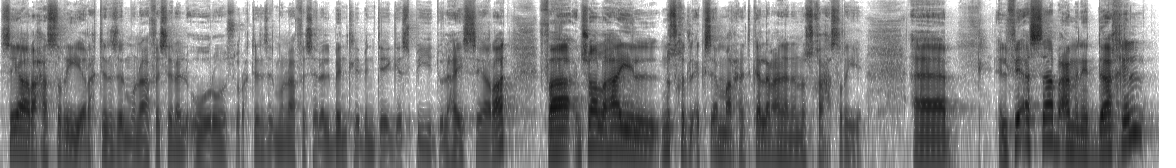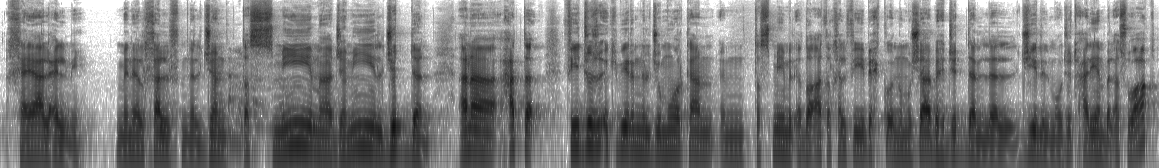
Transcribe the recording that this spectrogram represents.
سيارة حصرية راح تنزل منافسة لل Urus وراح تنزل منافسة لل Bentley Bentayga Speed ولهي السيارات. فإن شاء الله هاي نسخة ال XM راح نتكلم عنها لأنها نسخه حصرية. آه، الفئة السابعة من الداخل خيال علمي. من الخلف من الجنب. تصميمها جميل جدا. أنا حتى في جزء كبير من الجمهور كان من تصميم الإضاءات الخلفية بيحكوا إنه مشابه جدا للجيل الموجود حاليا بالأسواق.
